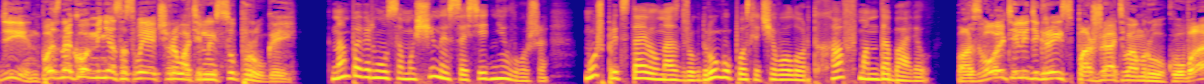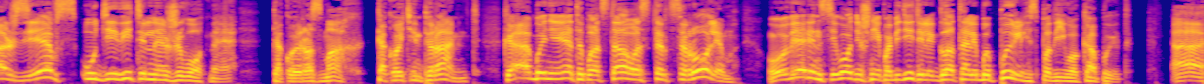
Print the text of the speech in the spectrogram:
«Дин, познакомь меня со своей очаровательной супругой!» К нам повернулся мужчина из соседней ложи. Муж представил нас друг другу, после чего лорд Хаффман добавил. «Позвольте, леди Грейс, пожать вам руку. Ваш Зевс — удивительное животное. Какой размах, какой темперамент. Как бы не эта подстава с терцеролем, уверен, сегодняшние победители глотали бы пыль из-под его копыт. А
